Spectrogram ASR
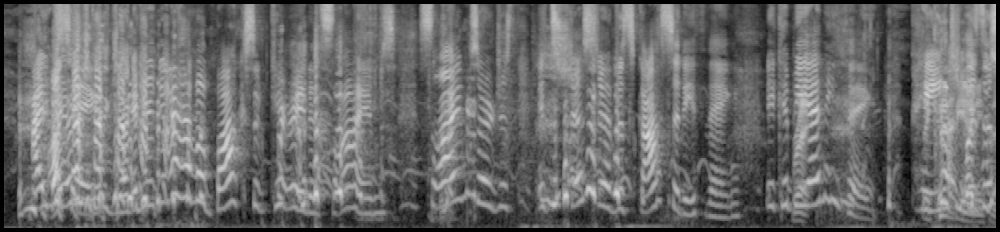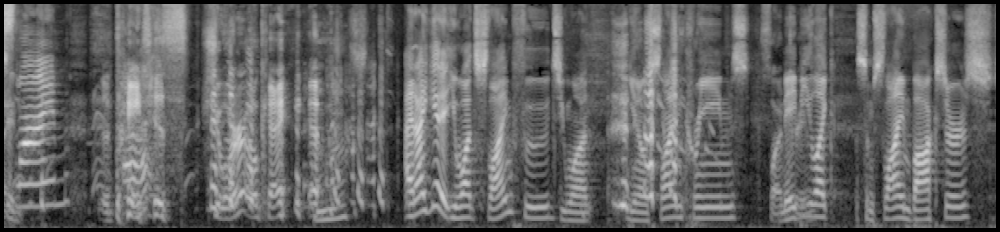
I'm saying if you're gonna have a box of curated slimes, slimes are just it's just a viscosity thing. It could be Right. anything. Paint could be was the anything. slime. The paint is sure okay. Mm-hmm. And I get it. You want slime foods. You want you know slime creams. Slime maybe creams. like some slime boxers.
